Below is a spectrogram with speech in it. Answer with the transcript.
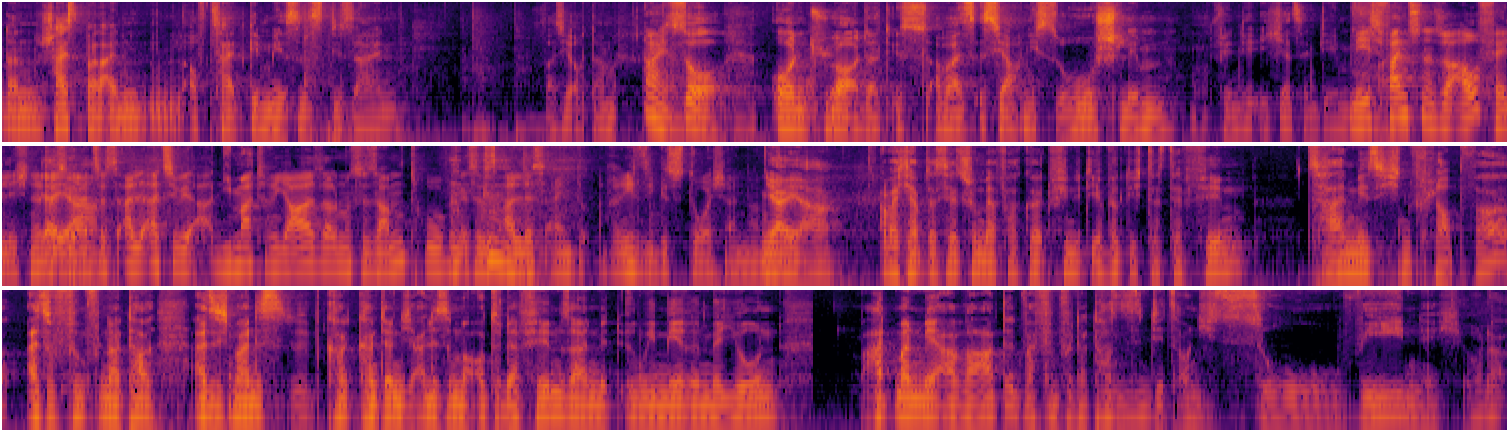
dann scheißt man einen auf zeitgemäßes Design was ich auch damals. Ah, ja. So, und ja, das ist, aber es ist ja auch nicht so schlimm, finde ich jetzt in dem Nee, es Fall. fand ich nur so auffällig, ne? Ja, dass ja. Wir, als, das, als wir die Materialsammlung zusammentrugen, es ist alles ein riesiges Durcheinander. Ja, ja. Aber ich habe das jetzt schon mehrfach gehört. Findet ihr wirklich, dass der Film zahlenmäßig ein Flop war? Also 500.000. Also ich meine, es kann, kann ja nicht alles immer Otto der Film sein mit irgendwie mehreren Millionen. Hat man mehr erwartet? Weil 500.000 sind jetzt auch nicht so wenig, oder?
